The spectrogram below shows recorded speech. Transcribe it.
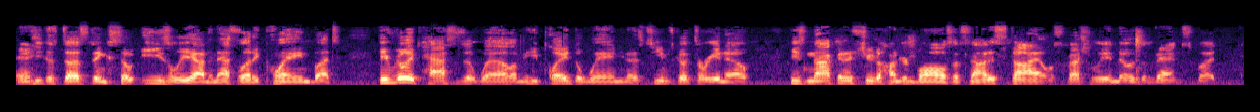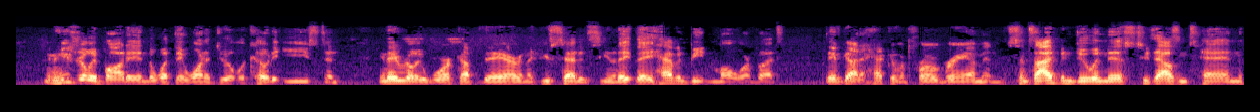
And he just does things so easily out in athletic plane, but he really passes it well. I mean, he played to win. You know, his teams go 3 and 0. He's not going to shoot 100 balls. That's not his style, especially in those events. But, you know, he's really bought into what they want to do at Lakota East. And, and they really work up there. And like you said, it's you know they they haven't beaten Moeller, but they've got a heck of a program. And since I've been doing this, 2010,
